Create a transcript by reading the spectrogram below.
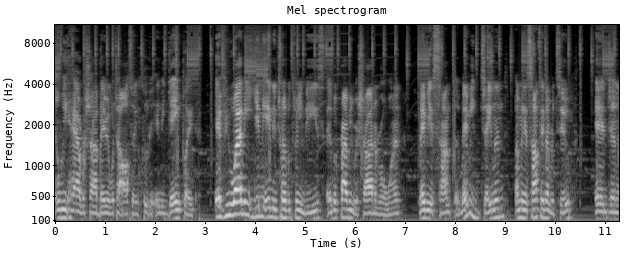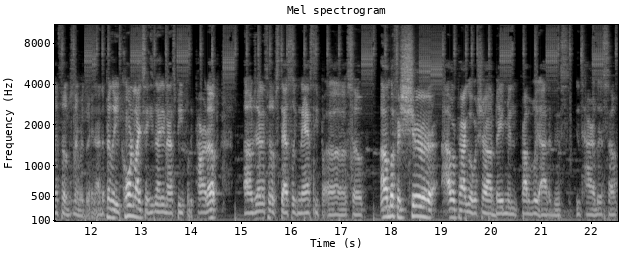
And we have Rashod Bateman, which I also included in the gameplay. If you want me, give me any choice between these, it would probably be Rashod number one. Maybe Asante, maybe Jaelan. I mean Asante number two, and Jaelan Phillips number three. Now, depending on your corner, like I said, he's 99 speed, fully powered up. Um, Jaelan Phillips stats look nasty, uh, so um, but for sure, I would probably go with Rashod Bateman probably out of this entire list. So, like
